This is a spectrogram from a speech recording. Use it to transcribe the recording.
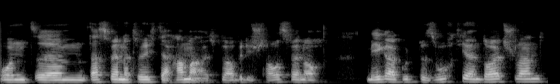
Und ähm, das wäre natürlich der Hammer. Ich glaube, die Shows werden auch mega gut besucht hier in Deutschland.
